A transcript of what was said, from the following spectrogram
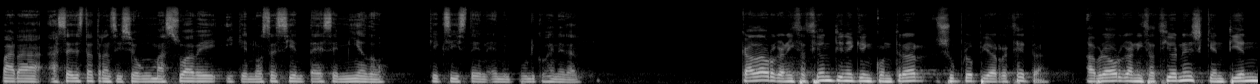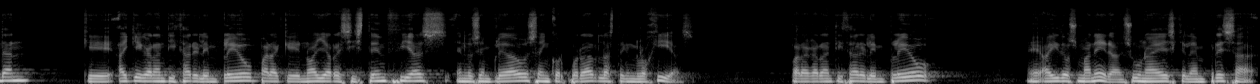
para hacer esta transición más suave y que no se sienta ese miedo que existe en, en el público general? Cada organización tiene que encontrar su propia receta. Habrá organizaciones que entiendan que hay que garantizar el empleo para que no haya resistencias en los empleados a incorporar las tecnologías. Para garantizar el empleo eh, hay dos maneras. Una es que la empresa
